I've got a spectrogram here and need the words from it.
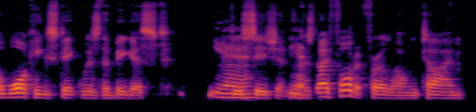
a walking stick, was the biggest Yeah. decision yeah. because I fought it for a long time,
